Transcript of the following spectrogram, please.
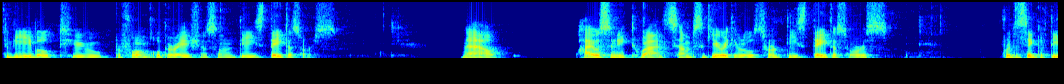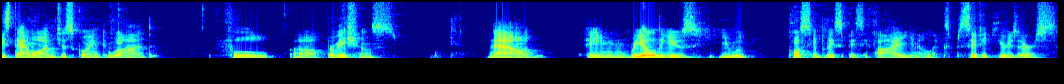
to be able to perform operations on this data source. Now, I also need to add some security rules for this data source. For the sake of this demo, I'm just going to add full uh, permissions. Now, in real use, you would possibly specify, you know, like specific users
